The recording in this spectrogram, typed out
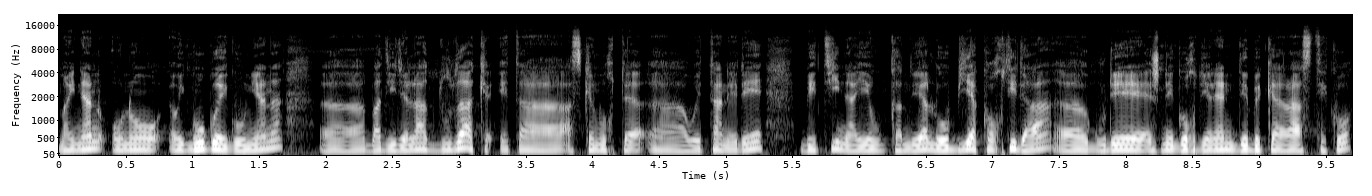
mainan ono gugu egunean uh, badirela dudak eta azken urte hauetan ere beti nahi eukandea lobiak horti da uh, gure esne gordianen debekarazteko.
